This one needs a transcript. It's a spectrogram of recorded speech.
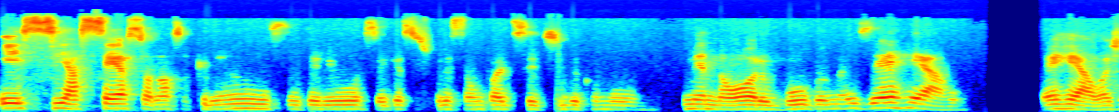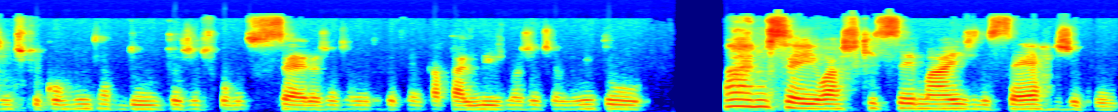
esse acesso à nossa criança interior, sei que essa expressão pode ser tida como menor ou boba, mas é real. É real. A gente ficou muito adulto, a gente ficou muito sério, a gente é muito refém capitalismo, a gente é muito Ai, não sei, eu acho que ser mais lisérgico.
